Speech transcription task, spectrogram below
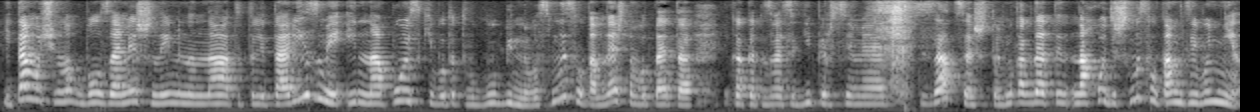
и там очень много было замешано именно на тоталитаризме и на поиске вот этого глубинного смысла, там, знаешь, там вот это, как это называется, гиперсемиотизация, что ли, ну, когда ты находишь смысл там, где его нет.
